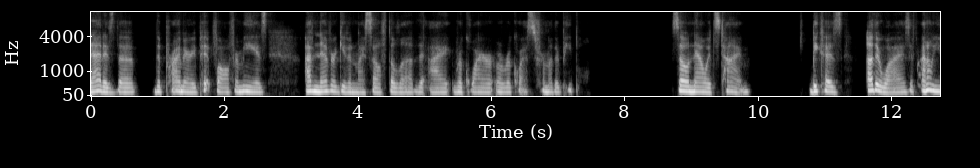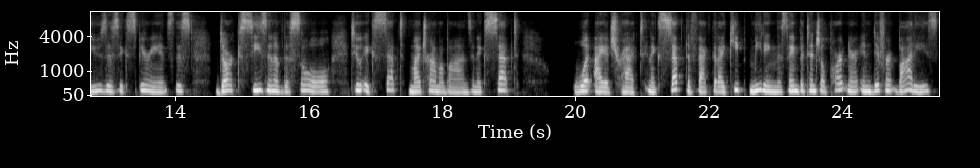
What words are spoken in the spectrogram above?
that is the the primary pitfall for me is I've never given myself the love that I require or request from other people. So now it's time because otherwise, if I don't use this experience, this dark season of the soul to accept my trauma bonds and accept what I attract and accept the fact that I keep meeting the same potential partner in different bodies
